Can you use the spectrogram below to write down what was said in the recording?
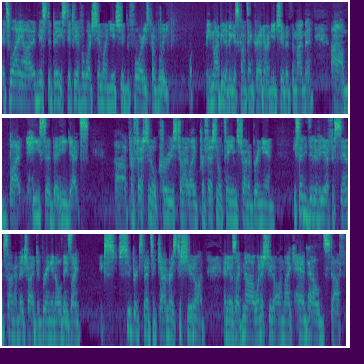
It's why uh, Mr. Beast. If you ever watched him on YouTube before, he's probably he might be the biggest content creator on YouTube at the moment. Um, but he said that he gets uh, professional crews trying, like professional teams trying to bring in. He said he did a video for Samsung and they tried to bring in all these like ex- super expensive cameras to shoot on. And he was like, no, I want to shoot it on like handheld stuff.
